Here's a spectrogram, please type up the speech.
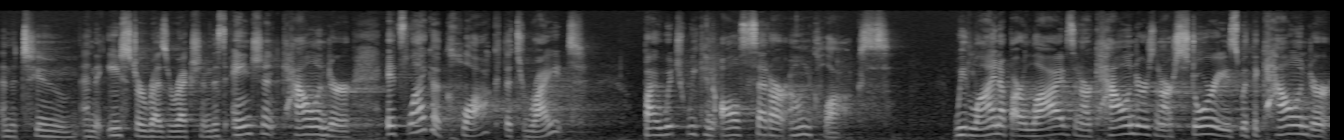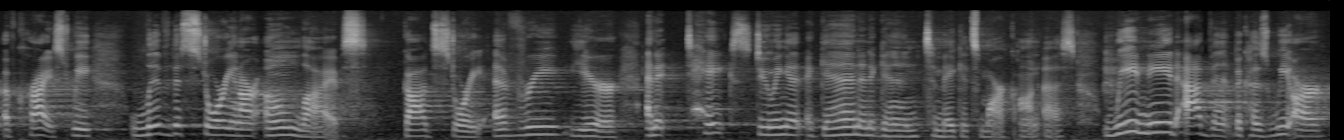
and the tomb and the Easter resurrection, this ancient calendar, it's like a clock that's right by which we can all set our own clocks. We line up our lives and our calendars and our stories with the calendar of Christ. We live this story in our own lives, God's story, every year. And it takes doing it again and again to make its mark on us. We need Advent because we are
